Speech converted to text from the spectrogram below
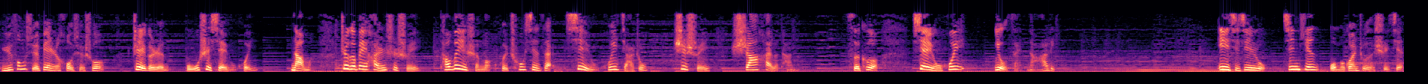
于峰学辨认后却说。这个人不是谢永辉，那么这个被害人是谁？他为什么会出现在谢永辉家中？是谁杀害了他呢？此刻，谢永辉又在哪里？一起进入今天我们关注的事件，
